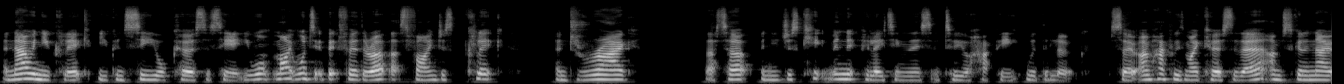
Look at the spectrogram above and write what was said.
And now when you click, you can see your cursors here. You want, might want it a bit further up, that's fine. Just click and drag that up and you just keep manipulating this until you're happy with the look. So I'm happy with my cursor there. I'm just going to now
